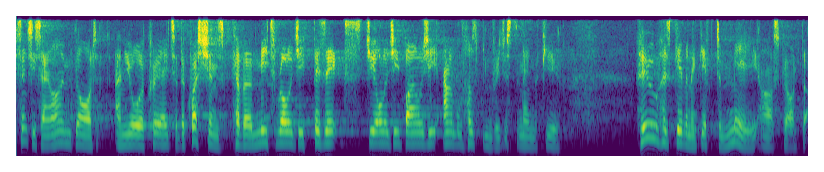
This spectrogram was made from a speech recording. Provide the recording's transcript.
essentially saying, I'm God and you're a creator. The questions cover meteorology, physics, geology, biology, animal husbandry, just to name a few. Who has given a gift to me, asked God, that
